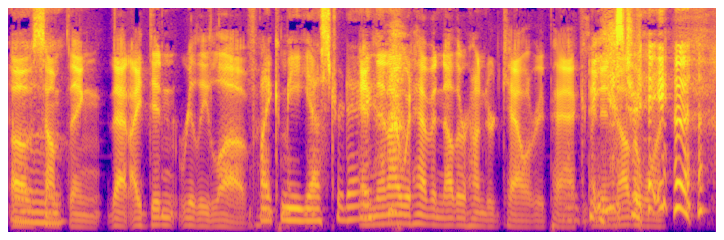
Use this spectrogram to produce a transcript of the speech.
of something that I didn't really love. like me yesterday. And then I would have another hundred calorie pack and me another yesterday. one.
